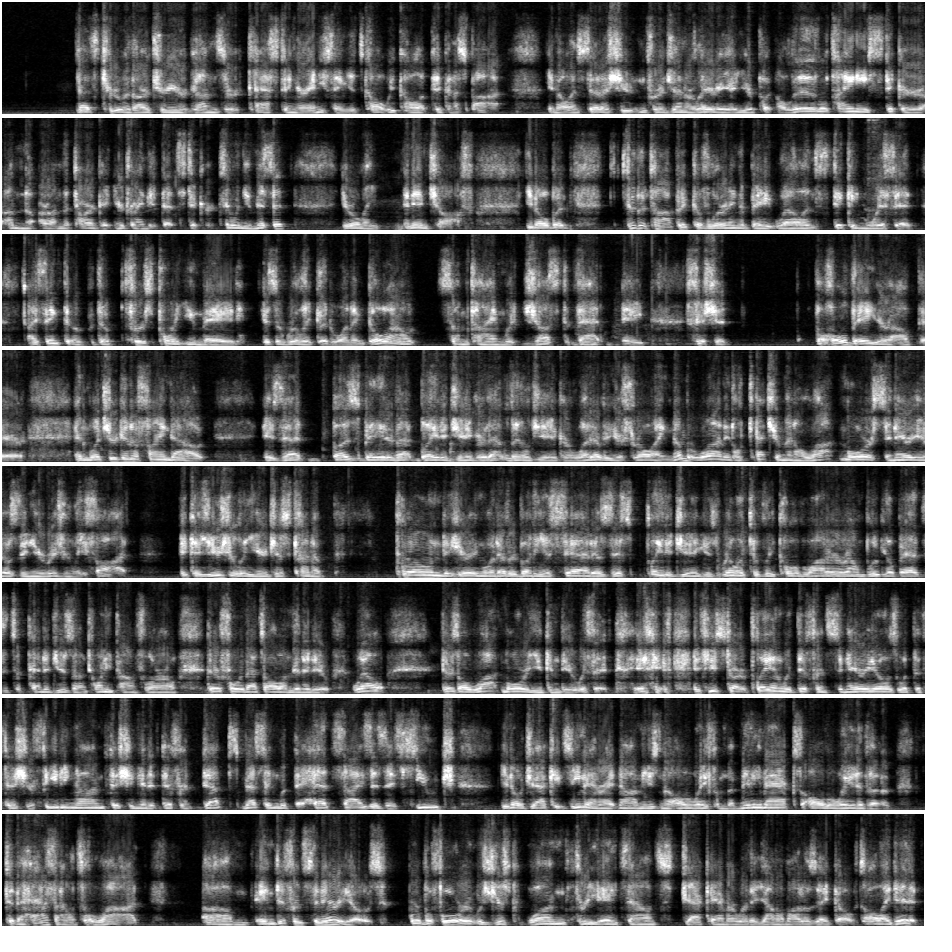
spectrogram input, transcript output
That's true with archery or guns or casting or anything. It's called we call it picking a spot. You know, instead of shooting for a general area, you're putting a little tiny sticker on the on the target. You're trying to hit that sticker. So when you miss it, you're only an inch off. You know, but to the topic of learning a bait well and sticking with it, I think the the first point you made is a really good one. And go out sometime with just that bait, fish it the whole day you're out there, and what you're going to find out is that buzz bait or that bladed jig or that little jig or whatever you're throwing. Number one, it'll catch them in a lot more scenarios than you originally thought, because usually you're just kind of prone to hearing what everybody has said as this bladed jig is relatively cold water around bluegill beds. It's appendages on 20 pound fluoro. Therefore, that's all I'm going to do. Well, there's a lot more you can do with it. if you start playing with different scenarios, what the fish you're feeding on, fishing it at different depths, messing with the head sizes is huge. You know, Jackie Z-Man right now, I'm using it all the way from the mini max all the way to the to the half ounce a lot um, in different scenarios. Where before it was just one three eighths ounce jackhammer with a Yamamoto Zako. It's all I did.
